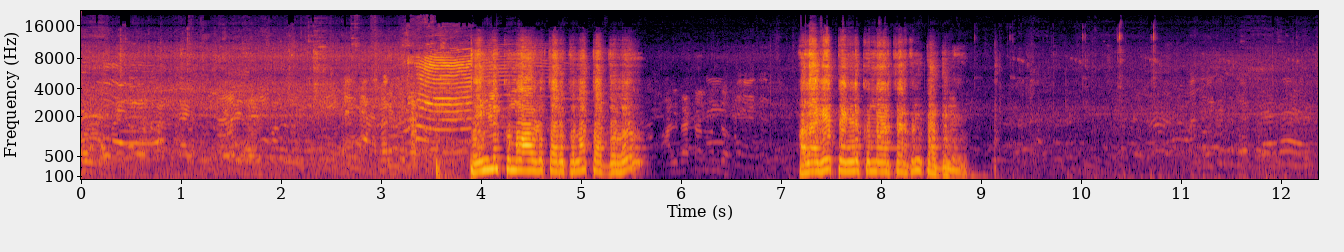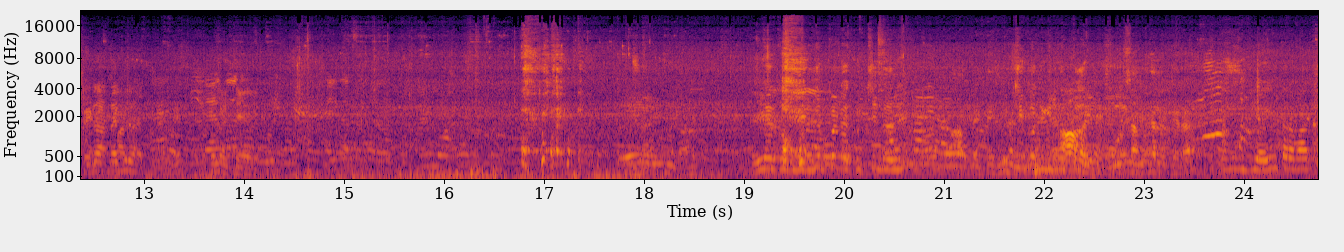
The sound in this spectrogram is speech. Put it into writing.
పడుకో. పెళ్ళి కుమారుడు తరపున పెద్దలు. అలాగే పెళ్ళి కుమారు తరపున పెద్దలు అయ్యారు కొద్దిగా ఇది తిప్పండి ఆ కుర్చీ దాన్ని కుర్చీ కొద్దిగా ఇది తిప్పాలి అయిన తర్వాత.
